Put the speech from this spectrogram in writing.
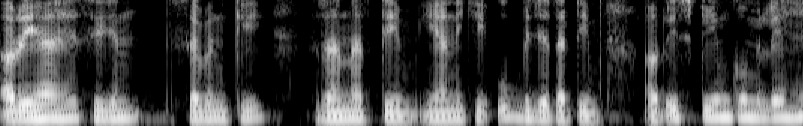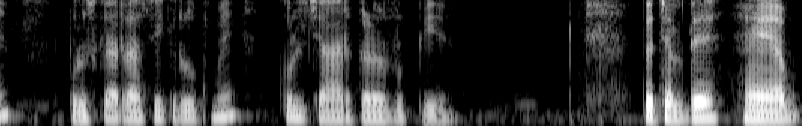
और यह है सीज़न सेवन की रनर टीम यानी कि उप विजेता टीम और इस टीम को मिले हैं पुरस्कार राशि के रूप में कुल चार करोड़ रुपये। तो चलते हैं अब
